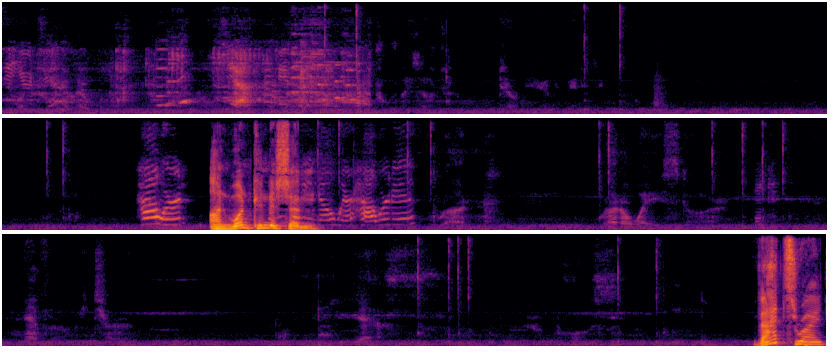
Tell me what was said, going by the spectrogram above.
see you too. Yeah, he's Prove myself tell me anything. Howard? On one Anybody condition. That's right.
